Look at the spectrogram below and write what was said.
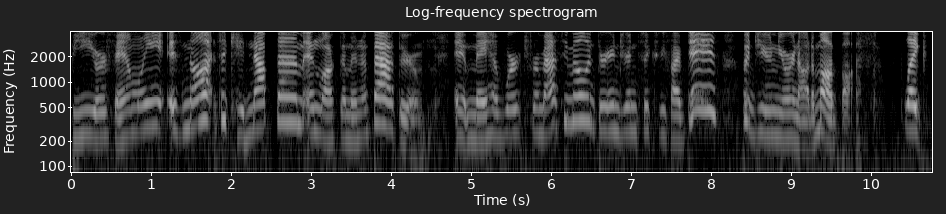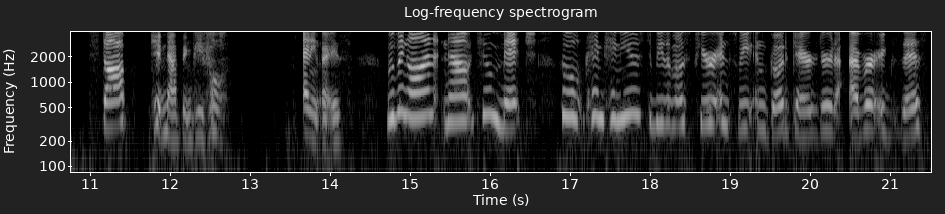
be your family is not to kidnap them and lock them in a bathroom. It may have worked for Massimo in 365 days, but June, you're not a mob boss. Like, stop kidnapping people. Anyways, moving on now to Mitch, who continues to be the most pure and sweet and good character to ever exist.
